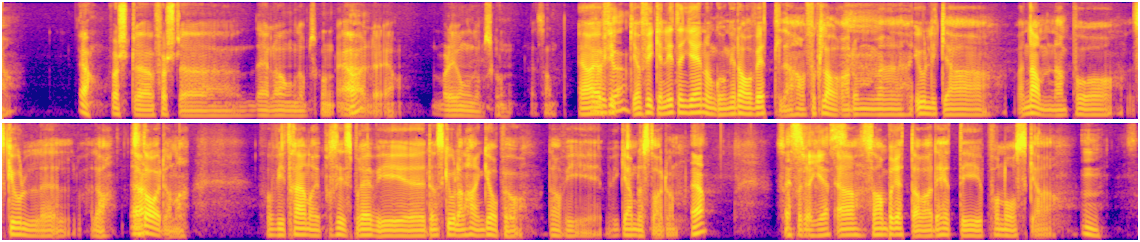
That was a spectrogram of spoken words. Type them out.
ja. Ja, første, første del av ungdomsskolen. Ja, Ja. eller ja. Det blir ungdomsskolen. Det er sant. Ja, jeg fikk, jeg fick, inte? jag fick en liten gjennomgang i dag av Vettle. Han forklarer de uh, ulike navnene på skole... eh, eller, Ja. For vi trener jo precis bredvid i den skolen han går på, der vi, vi gamle stadion. Ja. Så, SVGS. ja, så han beretter hva det heter på norsk. Mm. Så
